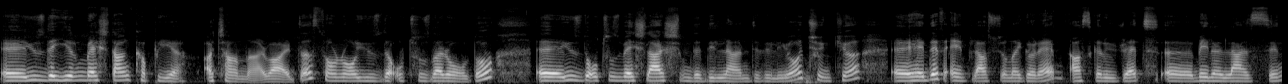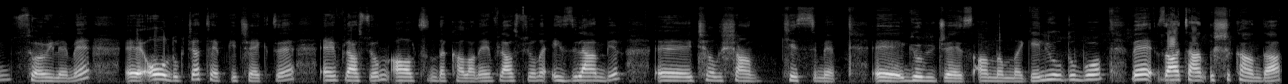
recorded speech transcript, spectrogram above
e, %25'ten kapıyı açanlar vardı. Sonra o %30'lar oldu. E, %35'ler şimdi dillendiriliyor. Çünkü e, hedef enflasyona göre asgari ücret e, belirlensin söylemi e, oldukça tepki çekti. Enflasyonun altında kalan, enflasyona ezilen bir e, çalışan kesimi e, göreceğiz anlamına geliyordu bu. Ve zaten Işıkhan'da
